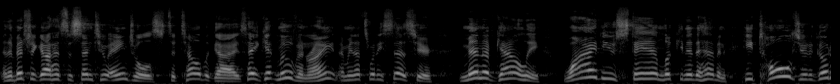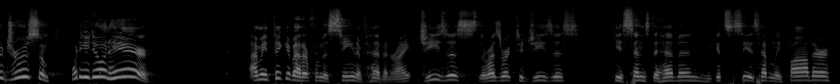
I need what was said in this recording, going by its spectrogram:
And eventually, God has to send two angels to tell the guys, hey, get moving, right? I mean, that's what he says here. Men of Galilee, why do you stand looking into heaven? He told you to go to Jerusalem. What are you doing here? I mean, think about it from the scene of heaven, right? Jesus, the resurrected Jesus, he ascends to heaven. He gets to see his heavenly father.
